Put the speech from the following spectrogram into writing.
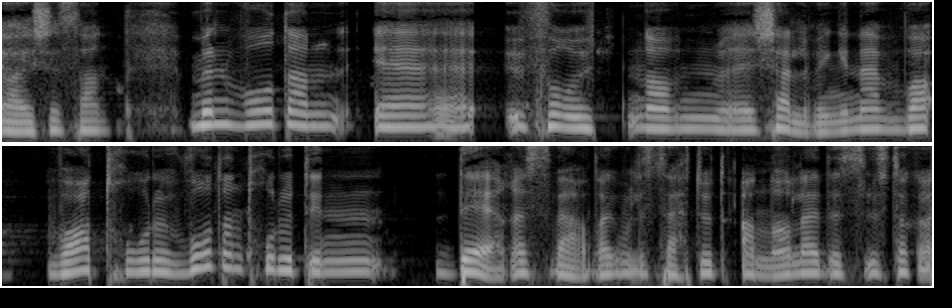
Ja, ikke sant. Men hvordan, eh, foruten av skjelvingene, hva, hva tror du, hvordan tror du din, deres hverdag ville sett ut annerledes hvis dere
